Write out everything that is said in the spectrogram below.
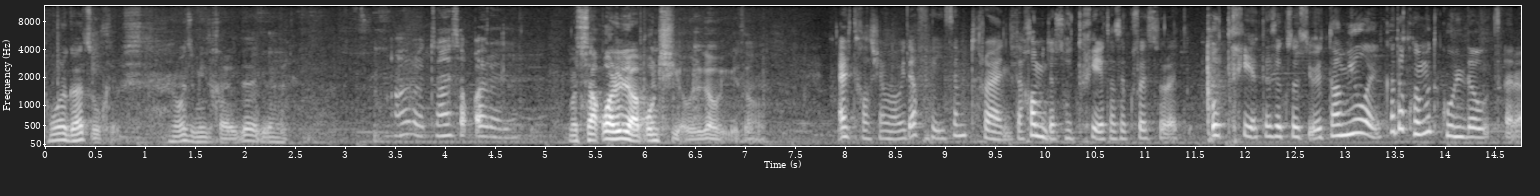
მორა გაწუხებს. რომელიც მითხარი და ეგ და არა, ძალიან საყვარელი. მას საყვარელი რა პონჩია ვერ გავიგე თო. ერთხელ შემოვიდა ფეიზა მთრალი და ხომ მინდა 4600 სურათი 4600-ივე დამილაიკა და ქვემოთ გული დაუწერა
